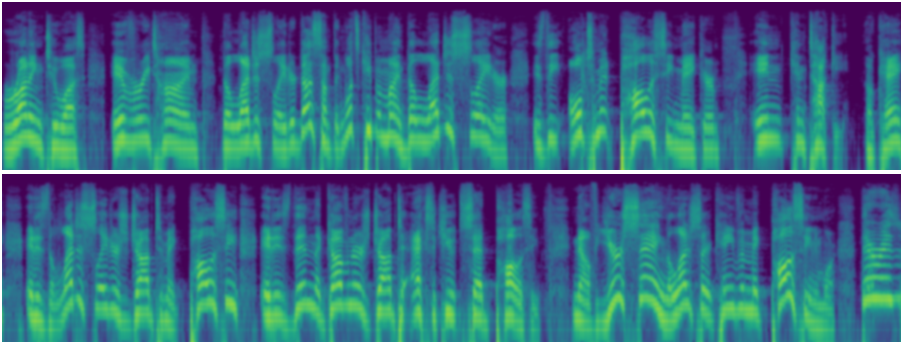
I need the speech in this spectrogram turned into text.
running to us every time the legislator does something. Let's keep in mind the legislator is the ultimate policymaker in Kentucky. Okay? It is the legislator's job to make policy. It is then the governor's job to execute said policy. Now, if you're saying the legislator can't even make policy anymore, there is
